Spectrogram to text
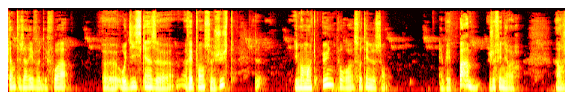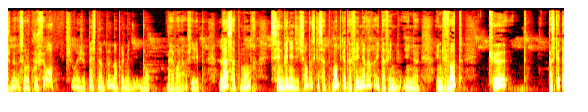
Quand j'arrive des fois euh, aux 10, 15 euh, réponses justes, il m'en manque une pour sauter une leçon. Et bien, bam, je fais une erreur. Alors, sur le coup, je fais, oh, purée, je peste un peu, mais après, je me dis, bon, ben voilà, Philippe. Là, ça te montre, c'est une bénédiction parce que ça te montre que tu as fait une erreur et tu as fait une, une, faute que, parce que tu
